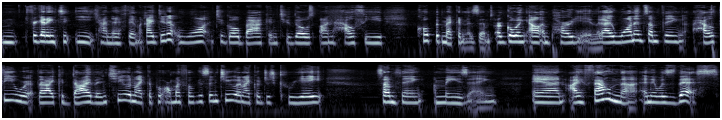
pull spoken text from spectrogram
mm, forgetting to eat kind of thing. Like I didn't want to go back into those unhealthy coping mechanisms or going out and partying. Like I wanted something healthy where that I could dive into and I could put all my focus into and I could just create something amazing. And I found that and it was this.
